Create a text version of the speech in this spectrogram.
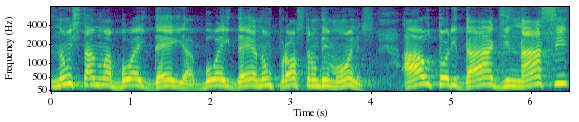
não está numa boa ideia, boa ideia não prostram demônios. A autoridade nasce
